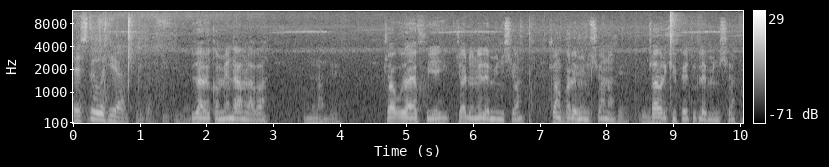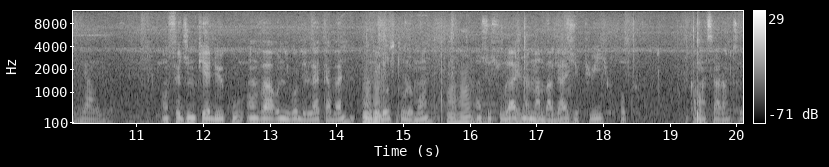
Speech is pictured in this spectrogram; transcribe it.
They're still here. Vous avez combien d'armes là-bas Tu as, vous avez fouillé, tu as donné les munitions. Tu as encore les munitions, non Tu as récupéré toutes les munitions. On fait d'une pierre deux coups, on va au niveau de la cabane, on déloge tout le monde, on se soulage même en bagage et puis hop, on commence à rentrer.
